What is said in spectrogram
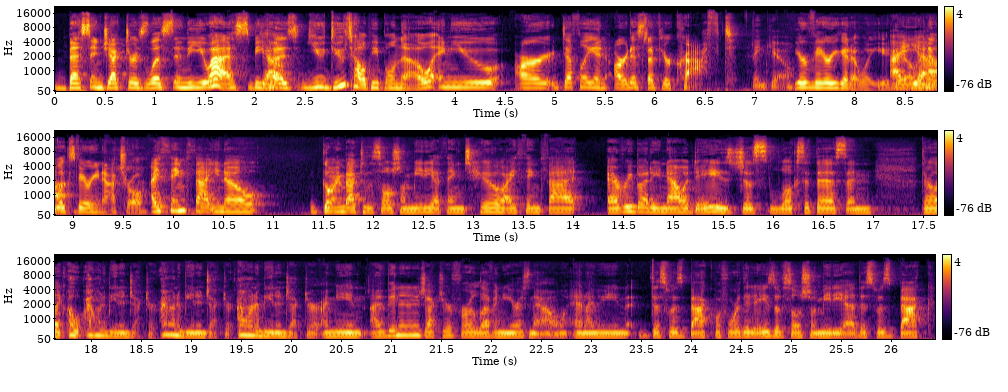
best injectors list in the US because you do tell people no and you are definitely an artist of your craft. Thank you. You're very good at what you do I- and yeah. it looks very natural. I think that, you know, going back to the social media thing too, I think that everybody nowadays just looks at this and they're like, oh, I want to be an injector. I want to be an injector. I want to be an injector. I mean, I've been an injector for 11 years now. And I mean, this was back before the days of social media. This was back,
